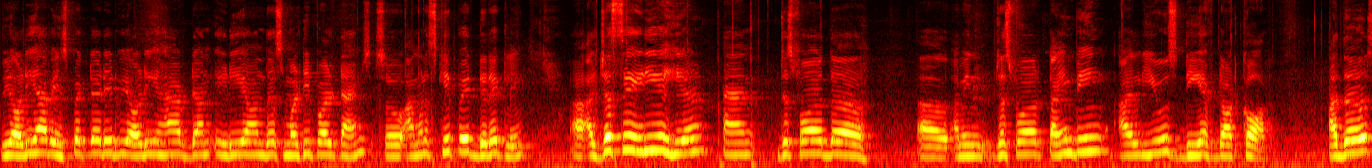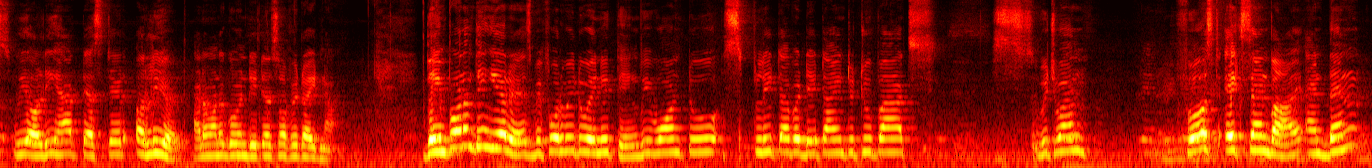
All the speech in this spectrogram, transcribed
we already have inspected it. We already have done eda on this multiple times. So i'm going to skip it directly. Uh, i'll just say eda here and just for the uh, i mean just for time being i'll use df.corr others we already have tested earlier. I don't want to go in details of it right now. The important thing here is before we do anything we want to split our data into two parts. Which one? First x and y and then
